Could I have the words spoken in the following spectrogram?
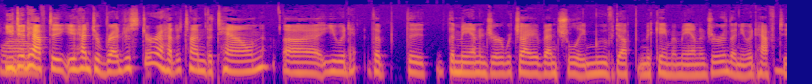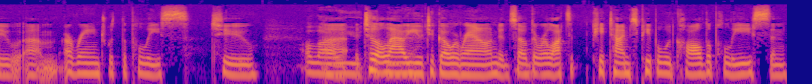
you did have to you had to register ahead of time the town uh, you would the, the the manager which i eventually moved up and became a manager then you would have to um, arrange with the police to allow uh, you to, to allow you to go around and so there were lots of times people would call the police and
